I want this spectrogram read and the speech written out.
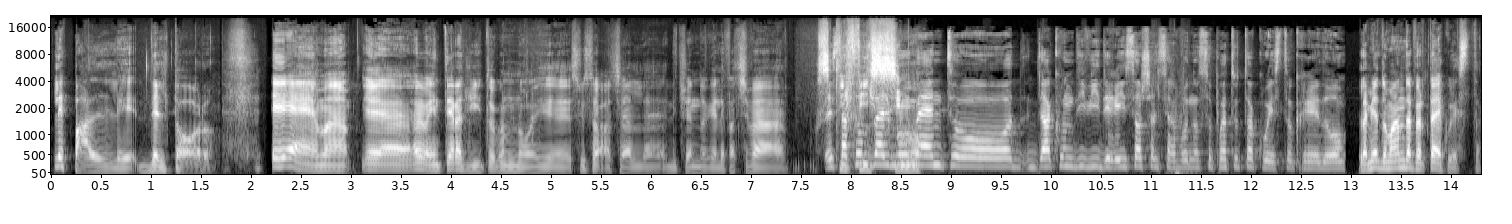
le palle del toro. E Emma eh, aveva interagito con noi eh, sui social eh, dicendo che le faceva È stato un bel schifissimo. momento da condividere, i social servono soprattutto a questo, credo. La mia domanda per te è questa.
